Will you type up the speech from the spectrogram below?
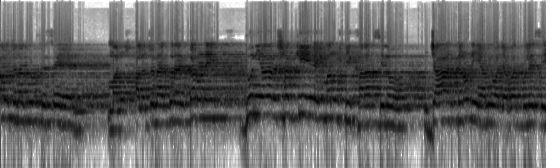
আলোচনা করতেছেন মানুষ আলোচনা করার কারণে দুনিয়ার সাক্ষী এই মানুষটি খারাপ ছিল। যার কারণে আমি অজাবাদ বলেছি,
